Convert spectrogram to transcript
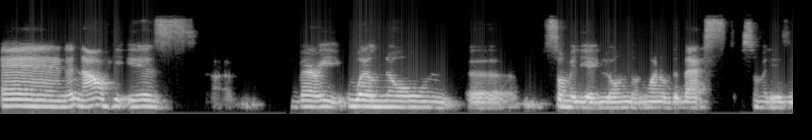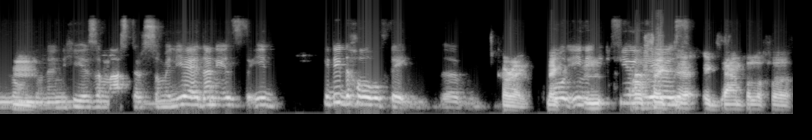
and, and now he is very well-known uh, sommelier in London, one of the best sommeliers in hmm. London, mm. and he is a master sommelier. Then he's, he he did the whole thing. Correct. Like in a few perfect years, uh, example of a.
